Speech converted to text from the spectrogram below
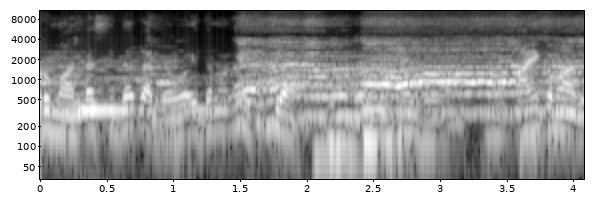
ਉਹ ਰੁਮਾਲਾ ਸਿੱਧਾ ਕਰ ਦਿਓ ਇਧਰ ਨੂੰ ਨਾ ਕਹਿ ਜਾ ਰਮਦਾਸ ਆਏ ਕਮਾ ਦੇ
